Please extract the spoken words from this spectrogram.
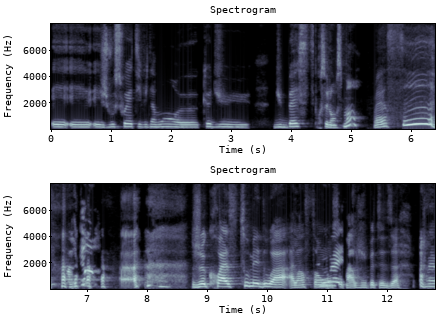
et, et, et, je vous souhaite évidemment euh, que du, du best pour ce lancement. Merci. je croise tous mes doigts à l'instant où on se parle, je peux te dire. ouais, ouais,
